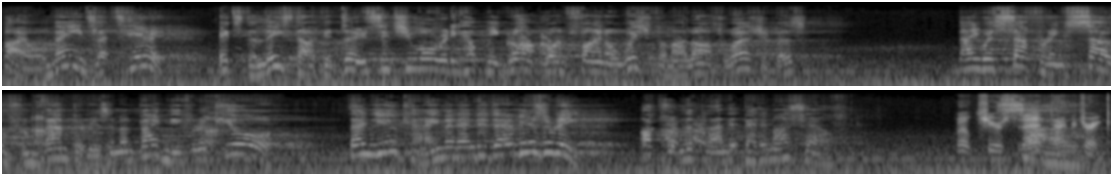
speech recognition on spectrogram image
By all means, let's hear it. It's the least I could do since you already helped me grant one final wish for my last worshippers. They were suffering so from vampirism and begged me for a cure. Then you came and ended their misery. I couldn't have planned it better myself. Well, cheers to that. Time to drink.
